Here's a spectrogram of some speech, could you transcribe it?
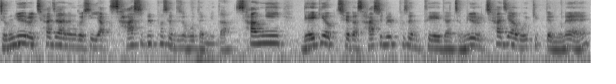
점유율을 차지하는 것이 약 41% 정도 됩니다. 상위 4개 업체가 41%에 대한 점유율을 차지하고 있기 때문에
